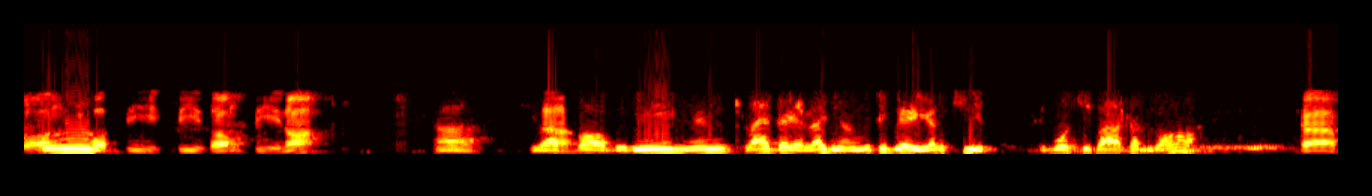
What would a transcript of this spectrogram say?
สองพ่อสี่สี่สองสี่เนาะอ่าที่ว่าพ่อบุนี้เงินรายได้รายอย่างไม่ใช่เบี้ยยังขีดสิบ่คิดว่าซั่นบ่ครับ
